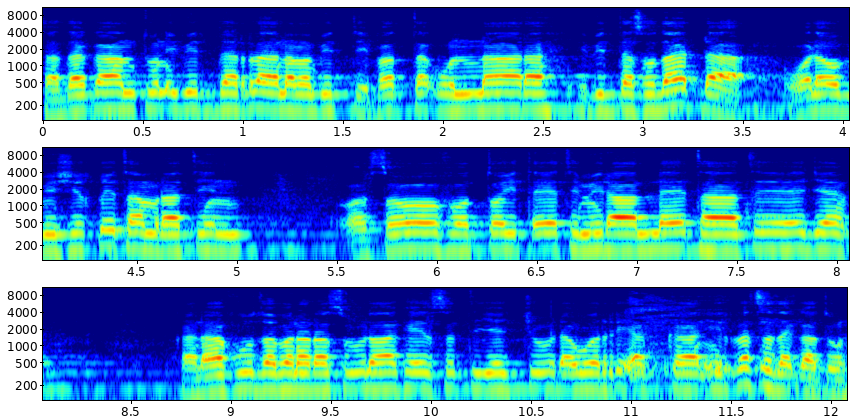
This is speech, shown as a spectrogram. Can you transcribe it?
sadaqaan tun ibiddarraa nama bitti fattaqunnaara ibidda sodaadhaa walaw bishiqqi tamratin osoo fottoyxee timiraallee taatee je kanaafuu zabana rasuulaa keessatti jechuudha warri akkaan irra sadaqatu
